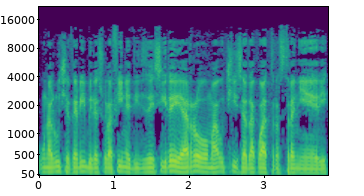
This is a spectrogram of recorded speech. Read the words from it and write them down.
una luce terribile sulla fine di Desiree a Roma, uccisa da quattro stranieri.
